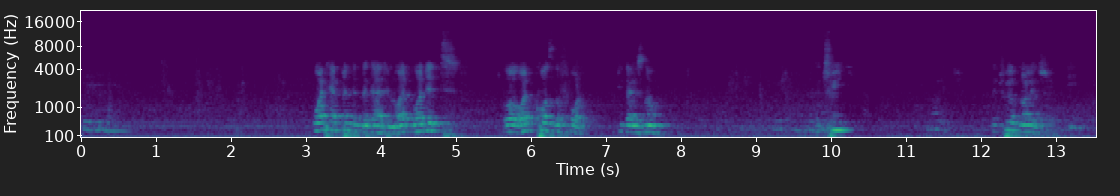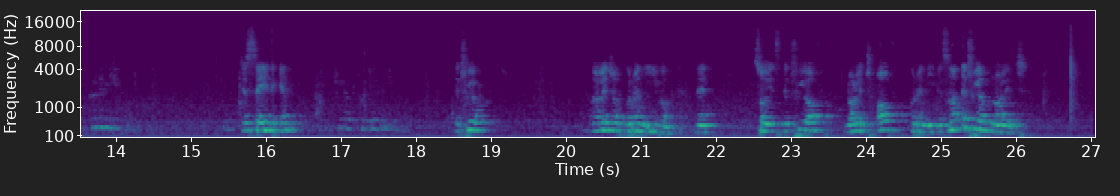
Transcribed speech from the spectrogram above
What happened in the garden? What what did, well, what caused the fall? Do you guys know? The tree, knowledge. the tree of knowledge. Just say it again. The tree of good and evil. The tree of knowledge of good and evil. So it's the tree of knowledge of good and evil. It's not the tree of knowledge.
